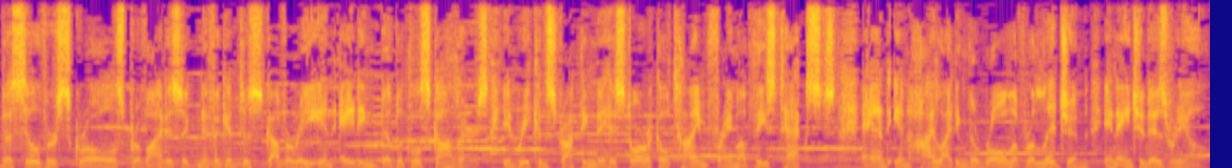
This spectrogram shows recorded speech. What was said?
The Silver Scrolls provide a significant discovery in aiding biblical scholars in reconstructing the historical time frame of these texts and in highlighting the role of religion in ancient Israel.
